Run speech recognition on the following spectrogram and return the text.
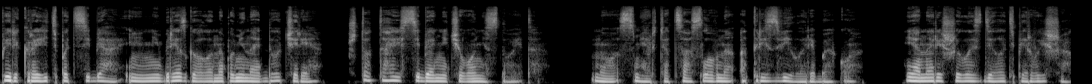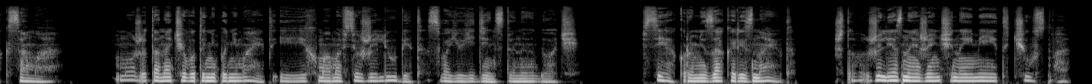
перекроить под себя и не брезговала напоминать дочери, что та из себя ничего не стоит. Но смерть отца словно отрезвила Ребекку, и она решила сделать первый шаг сама. Может, она чего-то не понимает, и их мама все же любит свою единственную дочь. Все, кроме Закари, знают, что железная женщина имеет чувства.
